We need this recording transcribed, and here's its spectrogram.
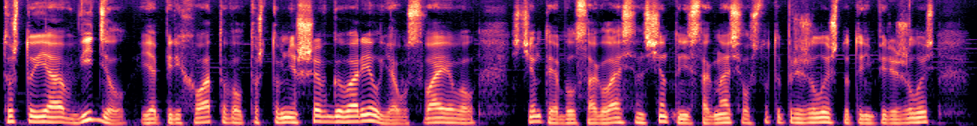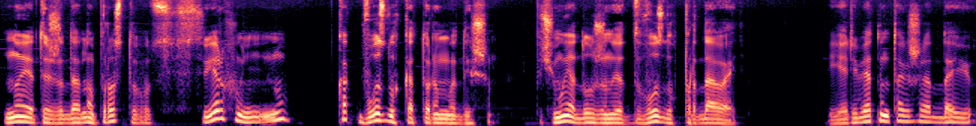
То, что я видел, я перехватывал. То, что мне шеф говорил, я усваивал. С чем-то я был согласен, с чем-то не согласен. Что-то прижилось, что-то не пережилось. Но это же дано просто вот сверху, ну, как воздух, которым мы дышим. Почему я должен этот воздух продавать? Я ребятам также отдаю.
